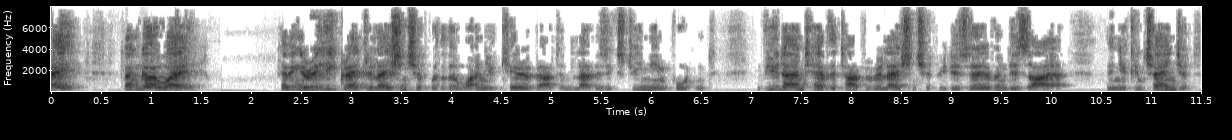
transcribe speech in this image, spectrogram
Hey, don't go away. Having a really great relationship with the one you care about and love is extremely important. If you don't have the type of relationship you deserve and desire, then you can change it.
